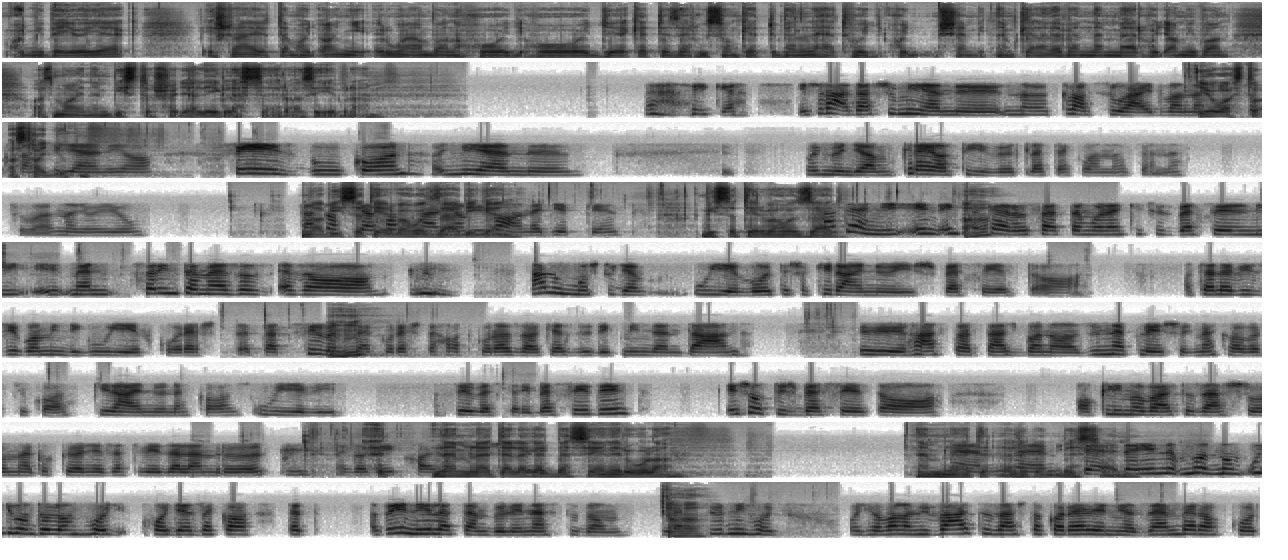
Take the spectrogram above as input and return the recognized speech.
hogy mibe jöjjek, és rájöttem, hogy annyi ruhám van, hogy, hogy 2022-ben lehet, hogy, hogy semmit nem kellene vennem, mert hogy ami van, az majdnem biztos, hogy elég lesz erre az évre. Igen, és ráadásul milyen klassz ruháid vannak. Jó, azt, azt hagyjuk. A Facebookon, hogy milyen, hogy mondjam, kreatív ötletek vannak benne. Szóval nagyon jó. Na, visszatérve hozzád, igen. Van egyébként. Visszatérve hozzád. Hát ennyi. Én, én csak Aha. erről szerettem volna egy kicsit beszélni, mert szerintem ez, az, ez a... Nálunk most ugye új év volt, és a királynő is beszélt a, a televízióban mindig új évkor este, tehát szilveszterkor mhm. este hatkor azzal kezdődik minden Dán ő háztartásban az ünneplés, hogy meghallgatjuk a királynőnek az újévi, a szilveszteri beszédét, és ott is beszélt a, a klímaváltozásról, meg a környezetvédelemről, meg az éghajlat. Nem lehet eleget beszélni róla. Nem lehet nem, eleget nem. beszélni. De, de én mondom, úgy gondolom, hogy, hogy ezek a, tehát az én életemből én ezt tudom leszűrni, hogy hogyha valami változást akar elérni az ember, akkor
